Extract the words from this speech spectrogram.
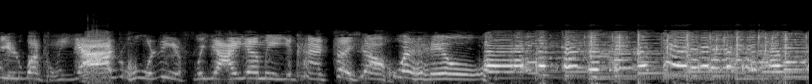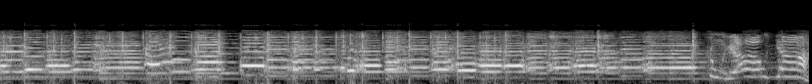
一罗通压住后，人夫家爷们一看，这下坏了。众小将，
